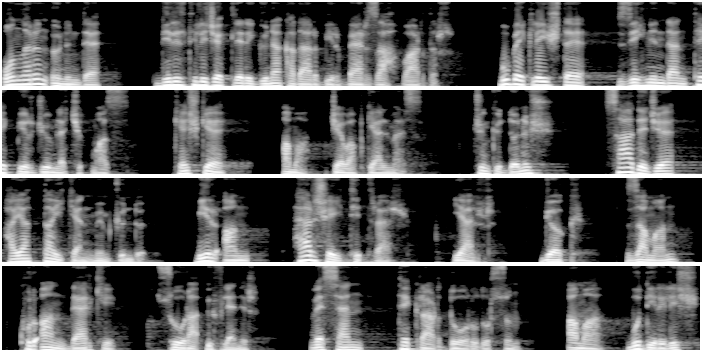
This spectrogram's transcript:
Onların önünde diriltilecekleri güne kadar bir berzah vardır. Bu bekleyişte zihninden tek bir cümle çıkmaz. Keşke ama cevap gelmez. Çünkü dönüş sadece hayattayken mümkündü. Bir an her şey titrer. Yer, gök, zaman, Kur'an der ki, sura üflenir ve sen tekrar doğrulursun. Ama bu diriliş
